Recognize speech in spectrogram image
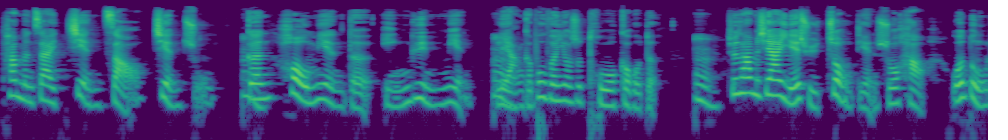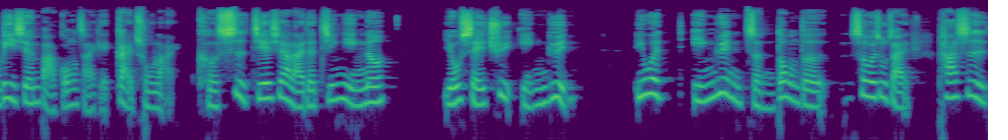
他们在建造建筑跟后面的营运面两、嗯、个部分又是脱钩的。嗯，就是他们现在也许重点说好，我努力先把公仔给盖出来，可是接下来的经营呢，由谁去营运？因为营运整栋的社会住宅，它是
